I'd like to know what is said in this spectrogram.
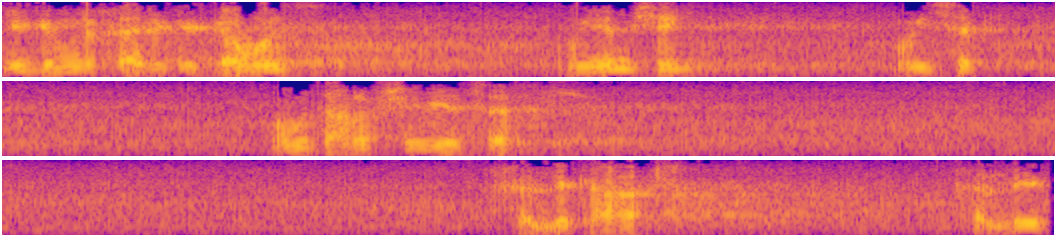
يجي من الخارج يتجوز ويمشي ويسيب وما تعرفش هي تسافر. خليك عقل خليك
